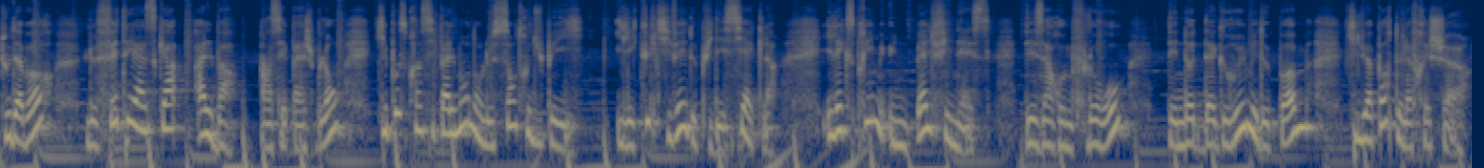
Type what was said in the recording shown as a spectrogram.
Tout d'abord, le Feteasca alba, un cépage blanc qui pousse principalement dans le centre du pays. Il est cultivé depuis des siècles. Il exprime une belle finesse, des arômes floraux, des notes d'agrumes et de pommes qui lui apportent de la fraîcheur.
